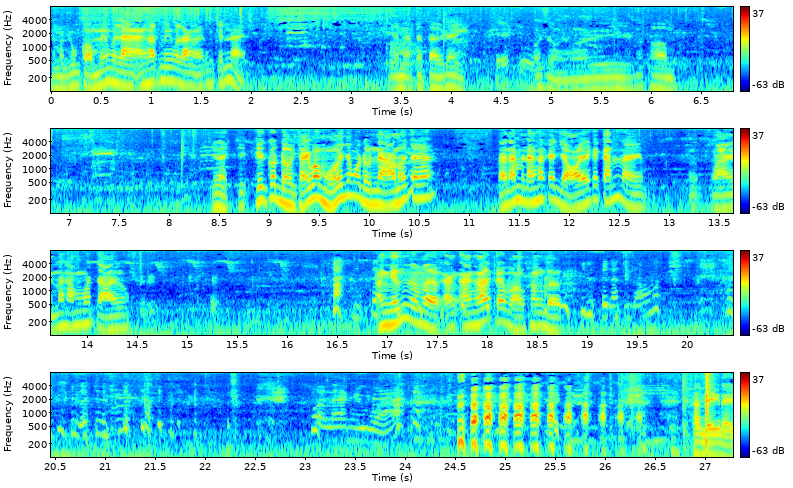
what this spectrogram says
Mình cũng còn miếng khoai lang ăn hết miếng khoai lang là cũng chín rồi. Giờ mình từ từ đi. Ôi trời ơi nó thơm. Cái này cái có đường chảy bá mũi chứ không có đường nào nữa chứ. Tại nãy mình ăn hết cái giò cái cánh này. Ngoài nó hâm quá trời luôn ăn nhín nữa mà ăn ăn hết cái một không được. Thanh niên này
